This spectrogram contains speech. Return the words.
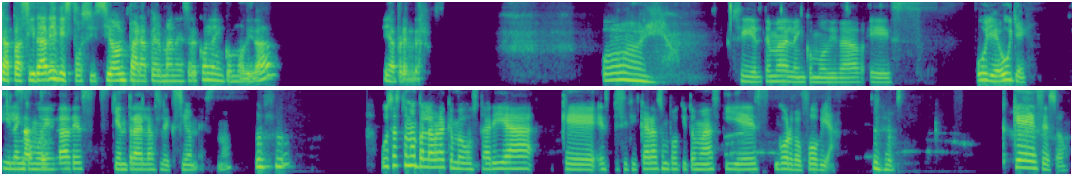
capacidad y disposición para permanecer con la incomodidad y aprender. Uy, sí, el tema de la incomodidad es huye, huye. Y la incomodidad es quien trae las lecciones, ¿no? Usaste una palabra que me gustaría que especificaras un poquito más y es gordofobia. ¿Qué es eso?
